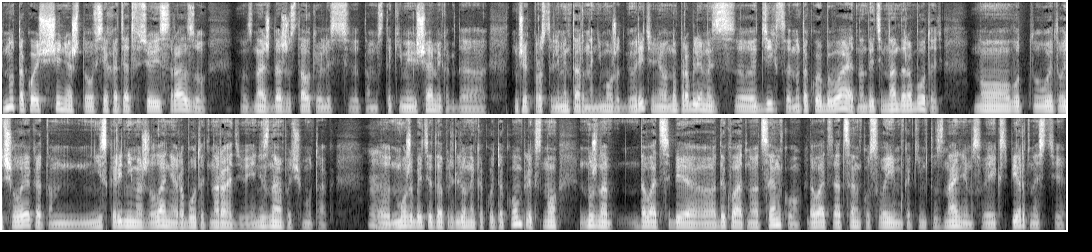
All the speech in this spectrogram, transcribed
Ну, такое ощущение, что все хотят все и сразу. Знаешь, даже сталкивались э, там с такими вещами, когда ну, человек просто элементарно не может говорить, у него, ну, проблемы с э, дикцией, ну, такое бывает, над этим надо работать. Но вот у этого человека там неискоренимое желание работать на радио. Я не знаю, почему так. Mm. Может быть, это определенный какой-то комплекс, но нужно давать себе адекватную оценку, давать оценку своим каким-то знаниям, своей экспертности.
